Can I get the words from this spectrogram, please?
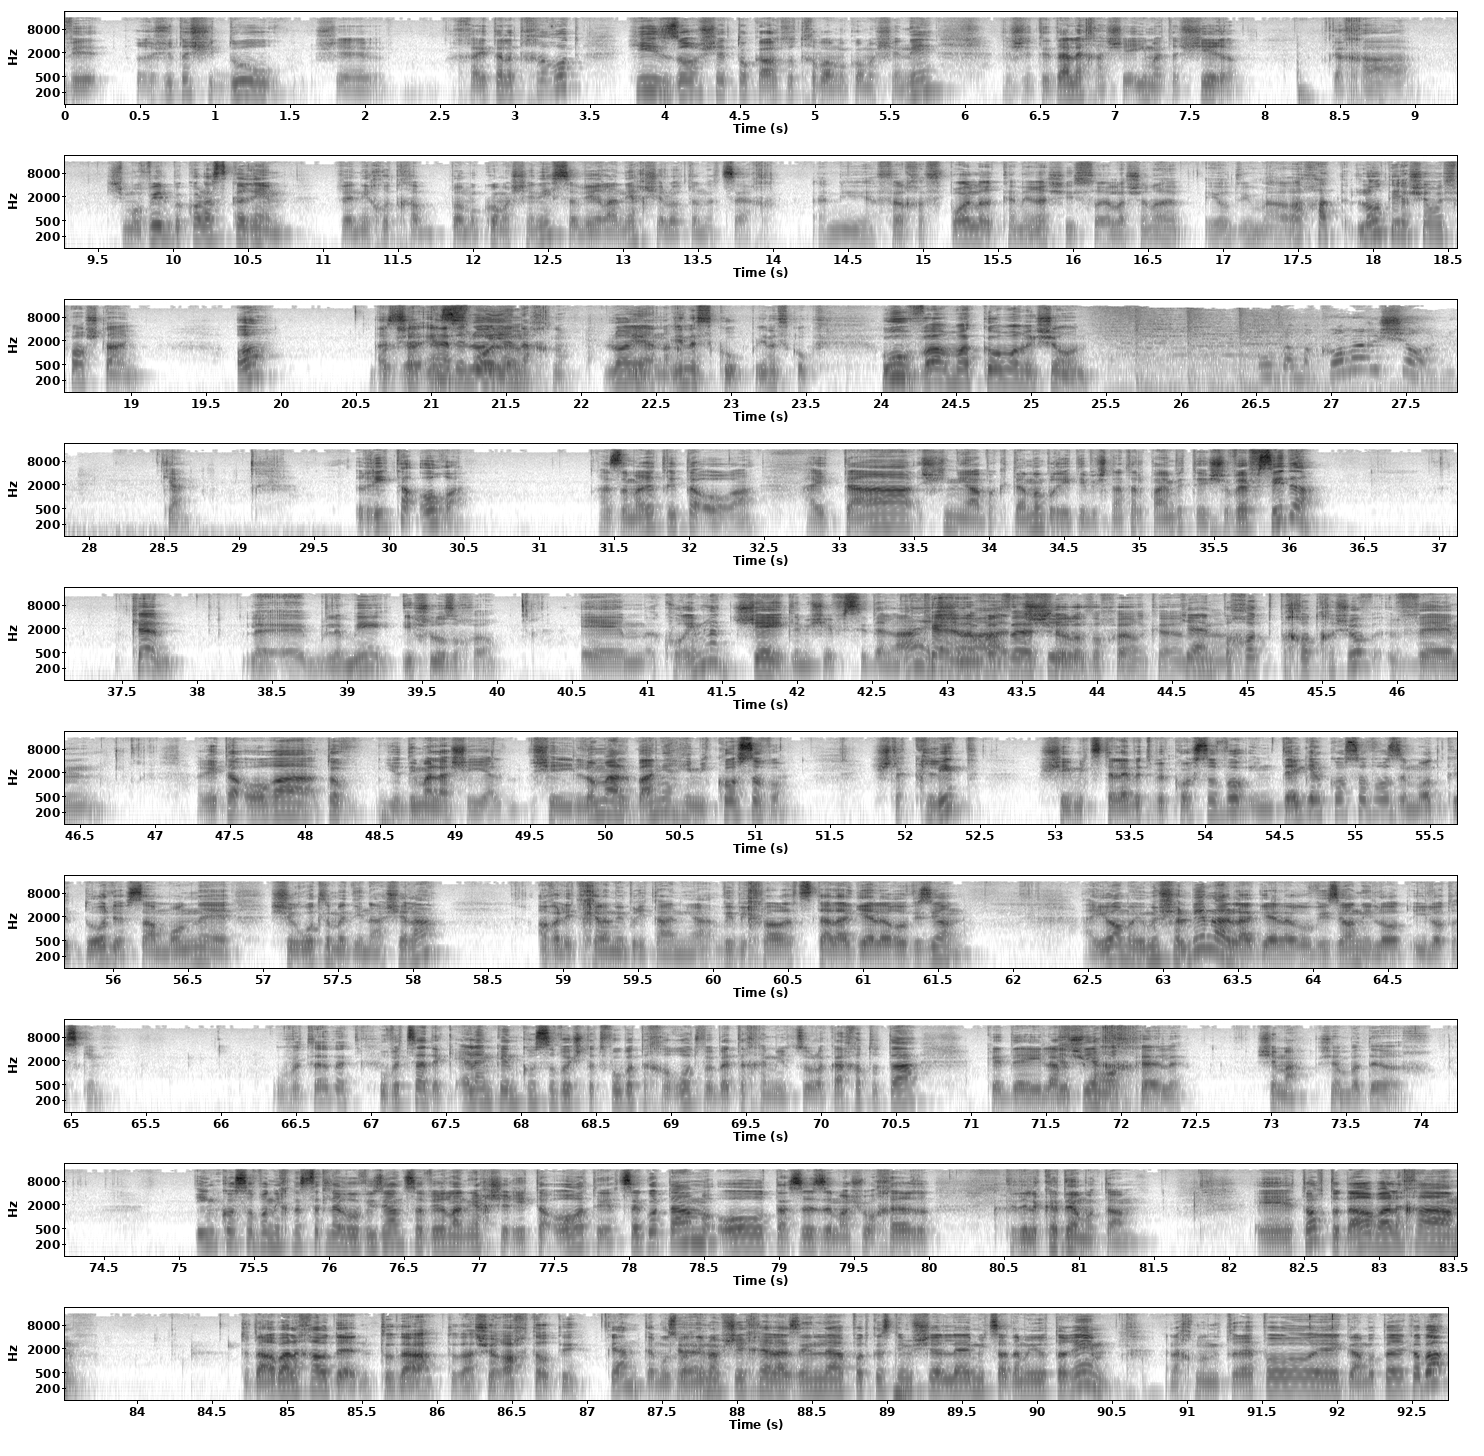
ורשות השידור שאחראית על התחרות, היא זו שתוקעת אותך במקום השני, ושתדע לך שאם אתה שיר ככה, שמוביל בכל הסקרים, והניחו אותך במקום השני, סביר להניח שלא תנצח. אני אעשה לך ספוילר, כנראה שישראל השנה, היות והיא מארחת, לא תהיה שיר מספר 2. או, אז, בבקשה, אז הנה זה לא יהיה. אנחנו. לא יהיה אנחנו. הנה סקופ, הנה סקופ. הוא במקום הראשון. ובמקום הראשון, כן. ריטה אורה. הזמרת ריטה אורה הייתה שנייה בקדם הבריטי בשנת 2009 והפסידה. כן. אה, למי? איש לא זוכר. אמ, קוראים לה ג'ייד למי שהפסידה לה. כן, אבל זה שיר לא זוכר, כן. כן, זה- פחות, פחות חשוב. וריטה אורה, טוב, יודעים עליה שהיא, שהיא לא מאלבניה, היא מקוסובו. יש לה קליפ שהיא מצטלבת בקוסובו עם דגל קוסובו, זה מאוד גדול, היא עושה המון אה, שירות למדינה שלה, אבל היא התחילה מבריטניה, והיא בכלל רצתה להגיע לאירוויזיון. היום היו משלמים לה להגיע לאירוויזיון, היא לא, היא לא תסכים. ובצדק. ובצדק, אלא אם כן קוסובו ישתתפו בתחרות, ובטח הם ירצו לקחת אותה, כדי יש להבטיח... שמועות כאלה, שמה? שהם בדרך. אם קוסובו נכנסת לאירוויזיון, סביר להניח שריטה אורה תייצג אותם, או תעשה איזה משהו אחר כדי לקדם אותם. אה, טוב, תודה רבה לך, תודה רבה לך עודד. תודה, תודה שאירחת אותי. כן, אתם מוזמנים כן. להמשיך להאזין לפודקאסטים של אה, מצעד המיותרים. אנחנו נתראה פה אה, גם בפרק הבא.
